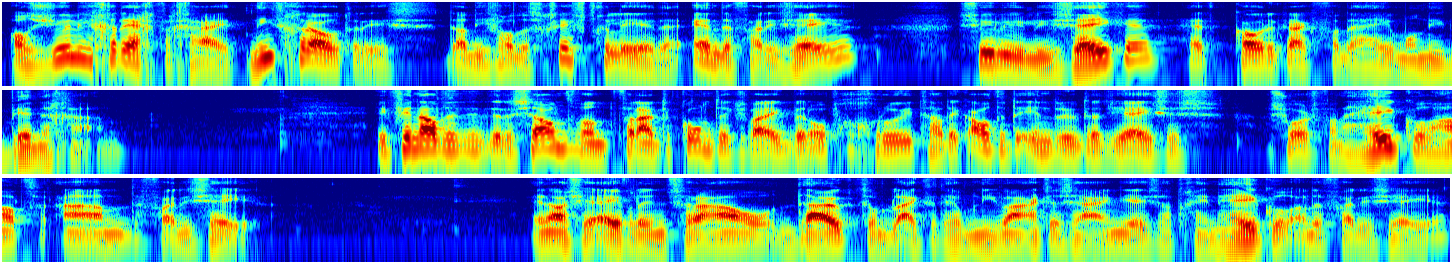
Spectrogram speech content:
als jullie gerechtigheid niet groter is dan die van de schriftgeleerden en de fariseeën, zullen jullie zeker het koninkrijk van de hemel niet binnengaan. Ik vind het altijd interessant, want vanuit de context waar ik ben opgegroeid, had ik altijd de indruk dat Jezus een soort van hekel had aan de fariseeën. En als je even in het verhaal duikt, dan blijkt het helemaal niet waar te zijn. Jezus had geen hekel aan de fariseeën.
